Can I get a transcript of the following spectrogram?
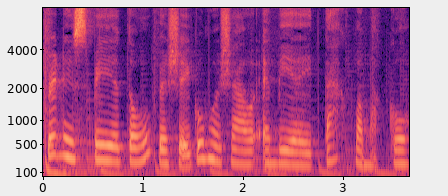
Britney Spears tố vệ sĩ của ngôi sao NBA tác vào mặt cô.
